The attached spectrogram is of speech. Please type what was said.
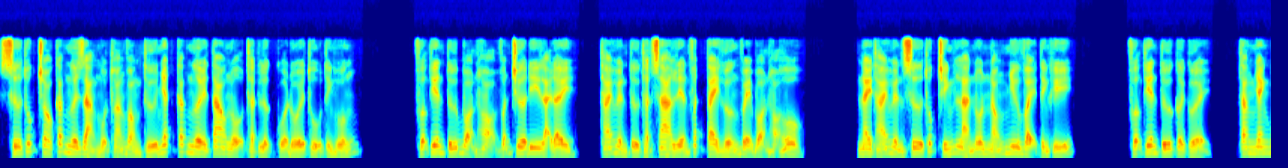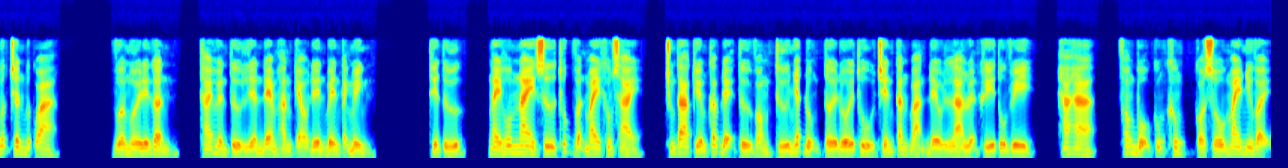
sư thúc cho các ngươi giảng một thoáng vòng thứ nhất các ngươi tao nộ thật lực của đối thủ tình huống. Phượng Tiên Tứ bọn họ vẫn chưa đi lại đây, Thái Huyền tử thật xa liền phất tay hướng về bọn họ hô. Này Thái Huyền sư thúc chính là nôn nóng như vậy tính khí. Phượng Tiên Tứ cười cười, tăng nhanh bước chân bước qua. Vừa mới đến gần, Thái Huyền tử liền đem hắn kéo đến bên cạnh mình. Thiên Tứ, ngày hôm nay sư thúc vận may không sai, chúng ta kiếm các đệ tử vòng thứ nhất đụng tới đối thủ trên căn bản đều là luyện khí tu vi, ha ha, phong bộ cũng không có số may như vậy,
